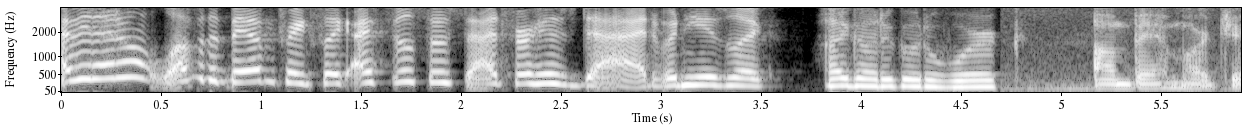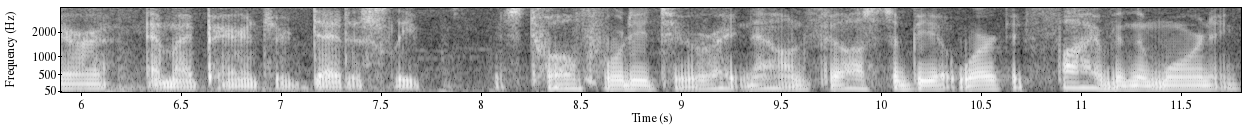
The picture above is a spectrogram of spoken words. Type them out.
I mean, I don't love the Bam pranks. Like I feel so sad for his dad when he's like, I gotta go to work. I'm Bam Margera, and my parents are dead asleep. It's 12:42 right now, and Phil has to be at work at five in the morning.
